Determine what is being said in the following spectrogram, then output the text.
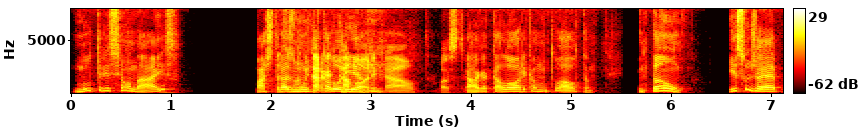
nutricionais, mas, mas traz muita carga caloria. Calórica alta. Bastante. Carga calórica muito alta. Então, isso já é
